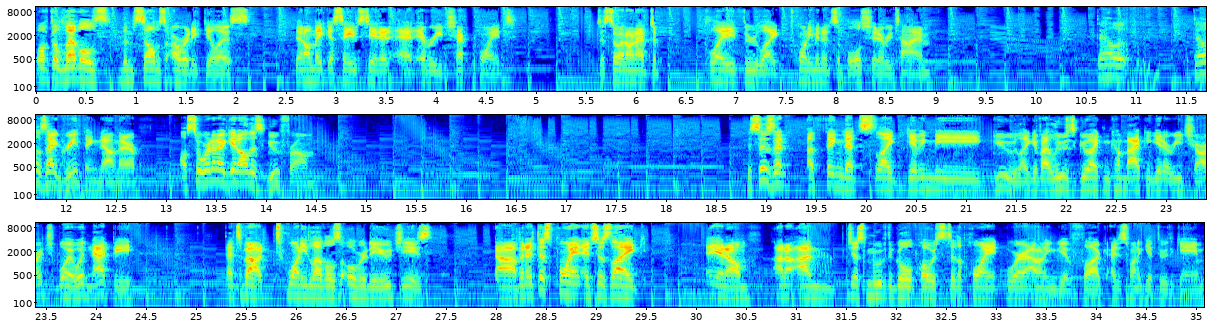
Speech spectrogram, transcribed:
well, if the levels themselves are ridiculous, then I'll make a save state at, at every checkpoint, just so I don't have to play through like 20 minutes of bullshit every time. The hell? What the hell is that green thing down there? Also, where did I get all this goo from? This isn't a thing that's like giving me goo. Like if I lose goo, I can come back and get it recharged. Boy, wouldn't that be that's about 20 levels overdue. Jeez. Uh, but at this point, it's just like, you know, I don't, I'm just move the goalposts to the point where I don't even give a fuck. I just want to get through the game.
